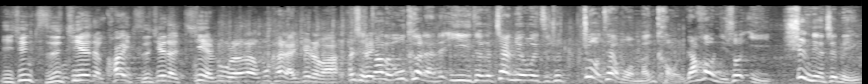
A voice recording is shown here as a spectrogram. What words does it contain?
已经直接的、快直接的介入了那乌克兰去了吗？而且到了乌克兰的意义，这个战略位置就就在我门口，然后你说以训练之名。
